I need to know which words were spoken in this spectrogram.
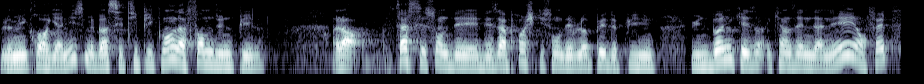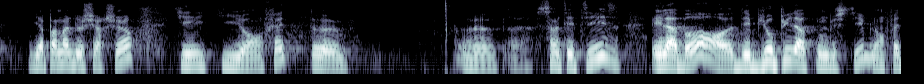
micro-organisme, eh ben, c'est typiquement la forme d'une pile. Alors ça, ce sont des, approches qui sont développées depuis une, bonne quinzaine d'années. En fait, il y a pas mal de chercheurs qui, en fait euh, euh, synthétisent élabore euh, des biopiles à combustible, en fait,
